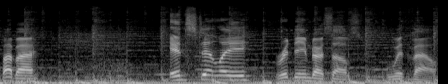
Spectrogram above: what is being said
Bye-bye. Instantly redeemed ourselves with Val.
